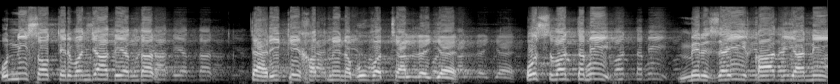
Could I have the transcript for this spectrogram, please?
انیس سو ترونجا دے اندر تحریک ختم نبوت چل رہی ہے۔ اس وقت بھی مرزائی قادیانی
